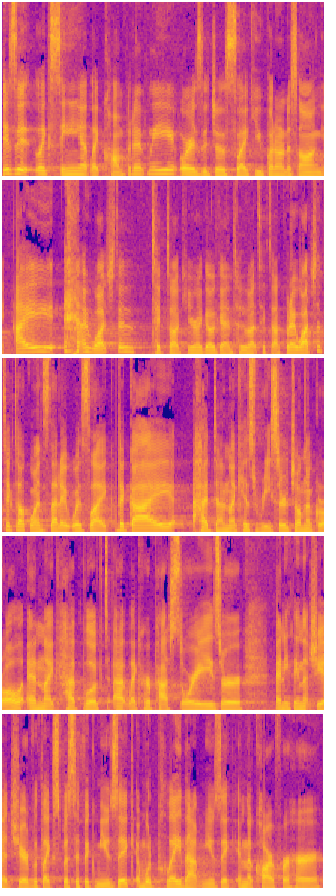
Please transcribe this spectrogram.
Is it like singing it like confidently, or is it just like you put on a song? I I watched the TikTok. Here I go again, talking about TikTok. But I watched the TikTok once that it was like the guy had done like his research on the girl and like had looked at like her past stories or anything that she had shared with like specific music and would play that music in the car for her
